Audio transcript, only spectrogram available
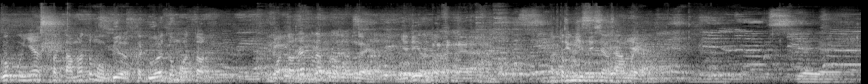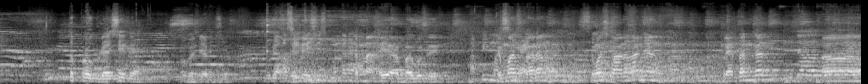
gue punya pertama tuh mobil, kedua tuh motor. Motornya kena progresif enggak ya? Jadi untuk kendaraan. untuk jenis yang sama ya? Iya iya. iya. Itu progresif ya. bagus ya Udah Jadi, sih sebenarnya. kena iya bagus sih Tapi cuma sekarang cuma sekarang kan yang kelihatan kan eh,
